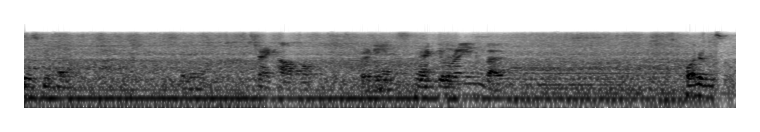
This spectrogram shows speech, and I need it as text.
Looks good though. It's very colourful. Brilliant. Yes. Like the rainbow. I wonder if this will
